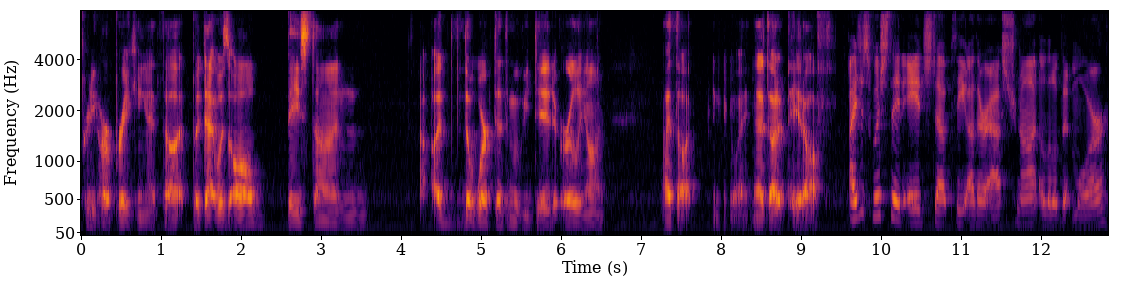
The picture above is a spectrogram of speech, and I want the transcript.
pretty heartbreaking, I thought, but that was all based on uh, the work that the movie did early on. I thought anyway, and I thought it paid off. I just wish they'd aged up the other astronaut a little bit more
